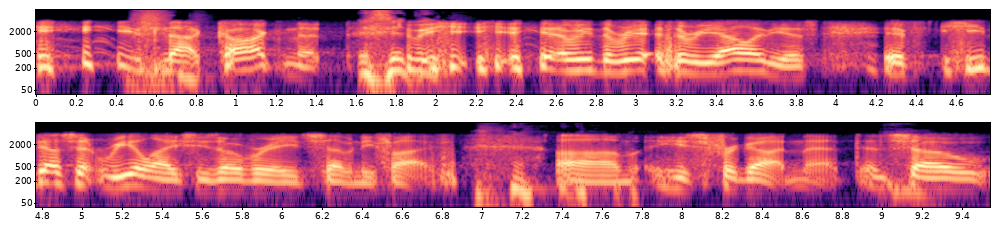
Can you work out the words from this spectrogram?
he's not cognate. I mean, I mean the re- the reality is, if he doesn't realize he's over age seventy five, um, he's forgotten that, and so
